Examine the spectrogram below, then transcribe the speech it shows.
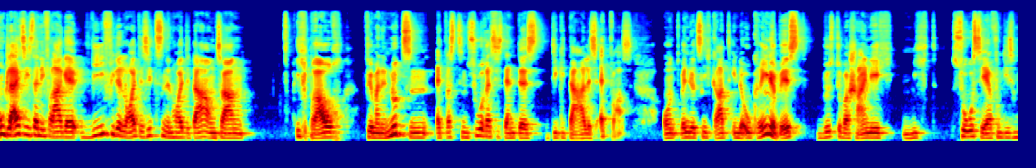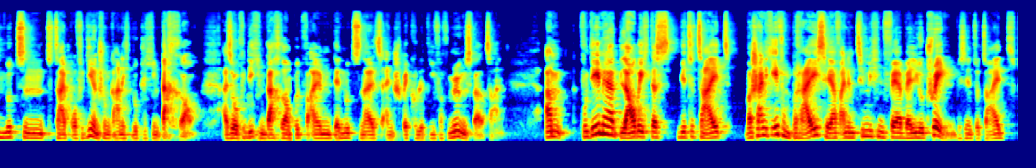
Und gleichzeitig ist dann die Frage, wie viele Leute sitzen denn heute da und sagen, ich brauche für meinen Nutzen etwas zensurresistentes, digitales Etwas. Und wenn du jetzt nicht gerade in der Ukraine bist, wirst du wahrscheinlich nicht so sehr von diesem Nutzen zurzeit profitieren, schon gar nicht wirklich im Dachraum. Also für dich im Dachraum wird vor allem der Nutzen als ein spekulativer Vermögenswert sein. Ähm, von dem her glaube ich, dass wir zurzeit wahrscheinlich eh vom Preis her auf einem ziemlichen Fair Value traden. Wir sind zurzeit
